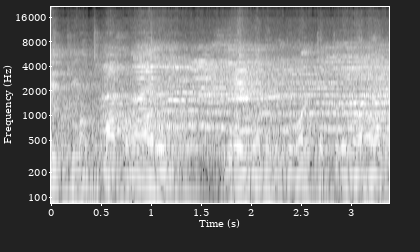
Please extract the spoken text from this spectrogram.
எங்களுக்கு வாழ்வழிக்கும் அப்பமாக மாறும். இறைவன் என்று வாழ்த்து பெறுவாராக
